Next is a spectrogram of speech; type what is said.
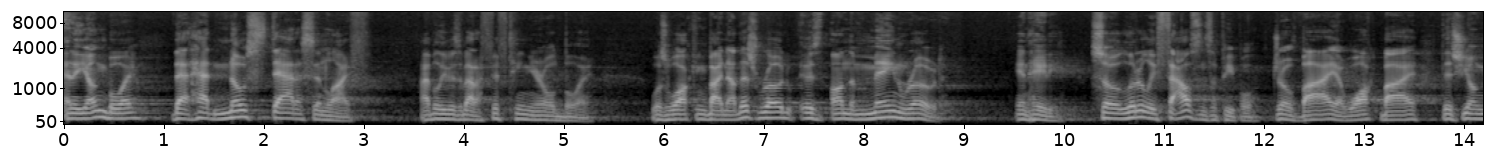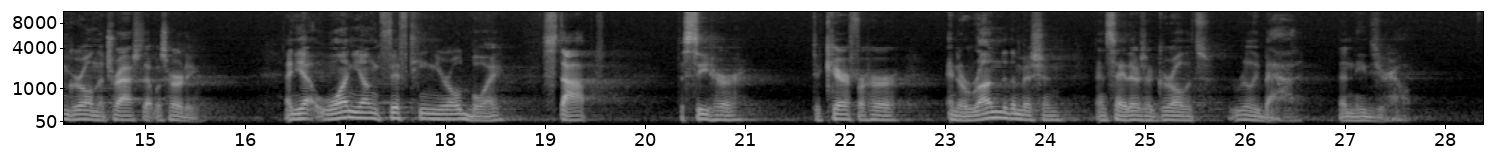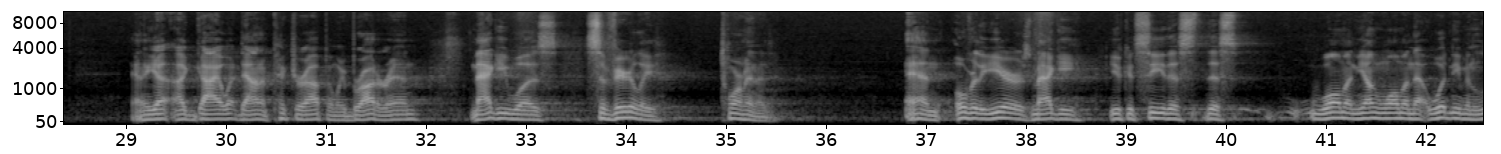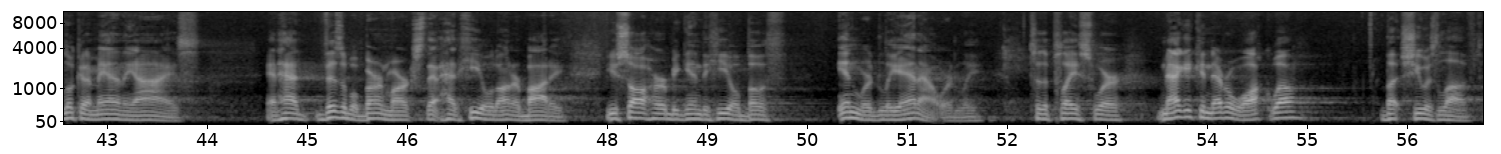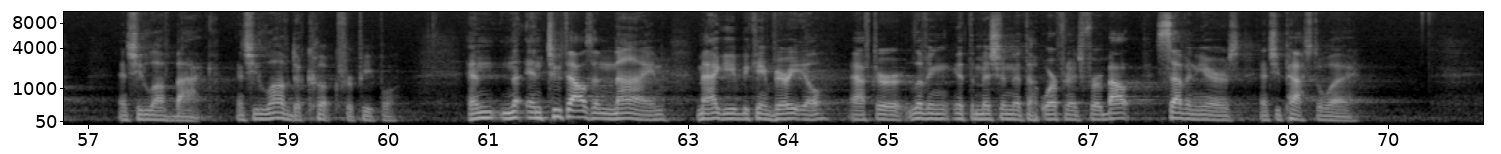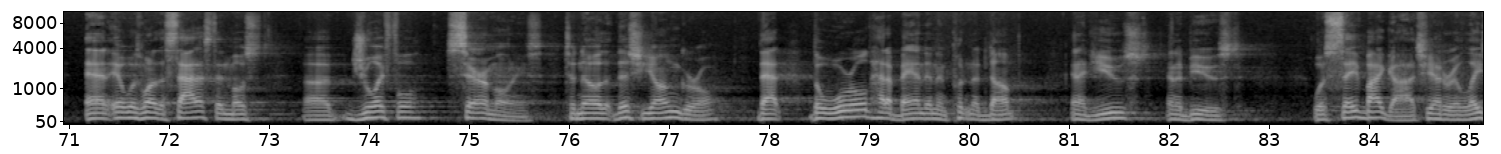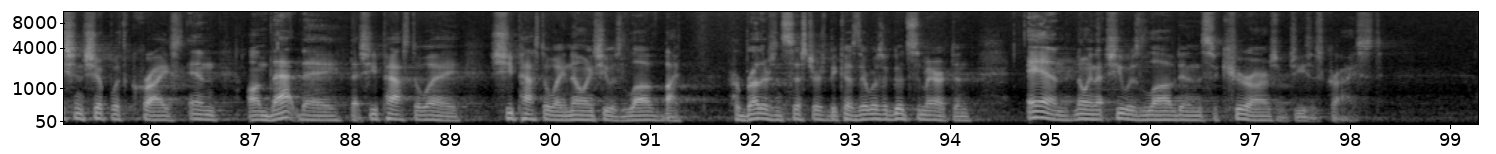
And a young boy that had no status in life, I believe was about a 15 year old boy, was walking by. Now, this road is on the main road in Haiti. So, literally, thousands of people drove by and walked by this young girl in the trash that was hurting. And yet, one young 15 year old boy stopped to see her, to care for her, and to run to the mission and say, There's a girl that's really bad that needs your help. And a, a guy went down and picked her up, and we brought her in. Maggie was severely tormented. And over the years, Maggie, you could see this, this woman, young woman, that wouldn't even look at a man in the eyes and had visible burn marks that had healed on her body. You saw her begin to heal both inwardly and outwardly to the place where Maggie could never walk well, but she was loved and she loved back and she loved to cook for people. And in 2009, Maggie became very ill after living at the mission at the orphanage for about seven years, and she passed away. And it was one of the saddest and most uh, joyful ceremonies to know that this young girl that the world had abandoned and put in a dump and had used and abused was saved by God. She had a relationship with Christ. And on that day that she passed away, she passed away knowing she was loved by her brothers and sisters because there was a good Samaritan, and knowing that she was loved in the secure arms of Jesus Christ.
